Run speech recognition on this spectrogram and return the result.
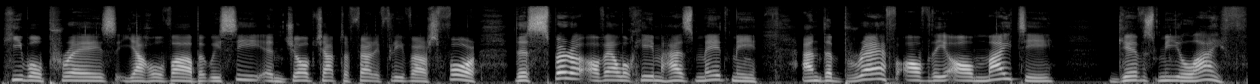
he will praise Yahovah. But we see in Job chapter 33, verse 4 the Spirit of Elohim has made me, and the breath of the Almighty gives me life.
